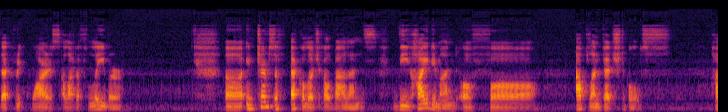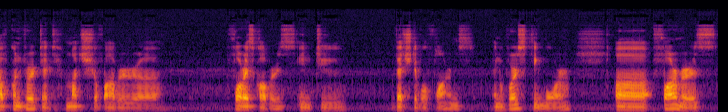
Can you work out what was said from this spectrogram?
that requires a lot of labor. Uh, in terms of ecological balance, the high demand of uh, upland vegetables have converted much of our uh, forest covers into vegetable farms. And worst thing more, uh, farmers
